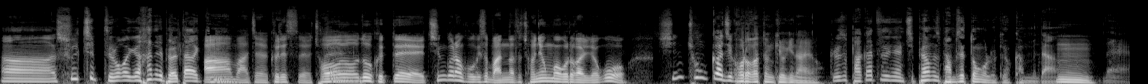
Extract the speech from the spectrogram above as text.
아, 술집 들어가기가 하늘에 별 따갔기. 아, 맞아요. 그랬어요. 저도 네. 그때 친구랑 거기서 만나서 저녁 먹으러 가려고 신촌까지 걸어갔던 기억이 나요. 그래서 바깥에서 그냥 집회하면서 밤샜던 걸로 기억합니다. 음. 네.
